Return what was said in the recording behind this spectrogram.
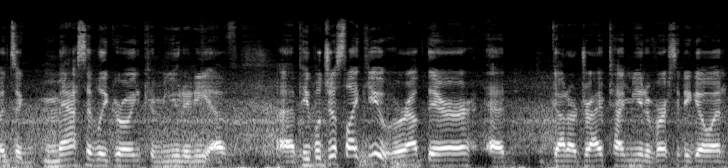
It's a massively growing community of uh, people just like you who are out there. Got our Drive Time University going.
